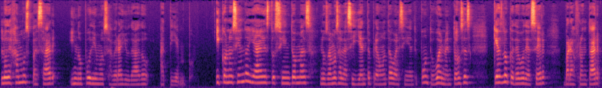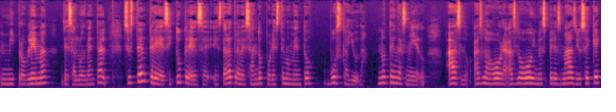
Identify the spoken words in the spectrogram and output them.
lo dejamos pasar y no pudimos haber ayudado a tiempo. Y conociendo ya estos síntomas, nos vamos a la siguiente pregunta o al siguiente punto. Bueno, entonces, ¿qué es lo que debo de hacer para afrontar mi problema de salud mental? Si usted cree, si tú crees estar atravesando por este momento, busca ayuda. No tengas miedo hazlo, hazlo ahora, hazlo hoy, no esperes más. Yo sé que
